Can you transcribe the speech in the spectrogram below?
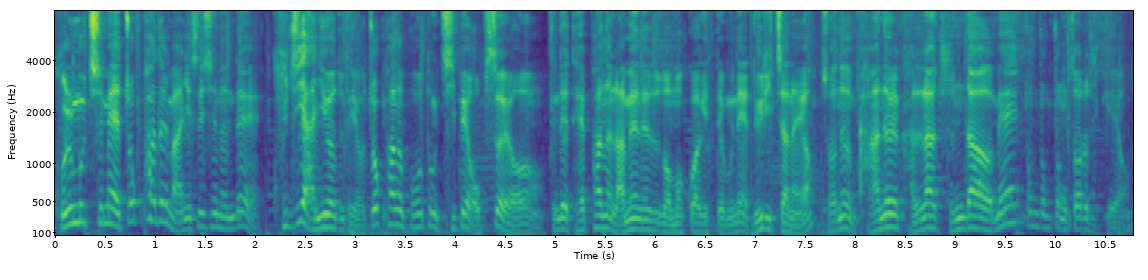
굴무침에 쪽파들 많이 쓰시는데 굳이 아니어도 돼요. 쪽파는 보통 집에 없어요. 근데 대파는 라면에도 넣어 먹고 하기 때문에 늘 있잖아요. 저는 반을 갈라준 다음에 쫑쫑쫑 썰어줄게요.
